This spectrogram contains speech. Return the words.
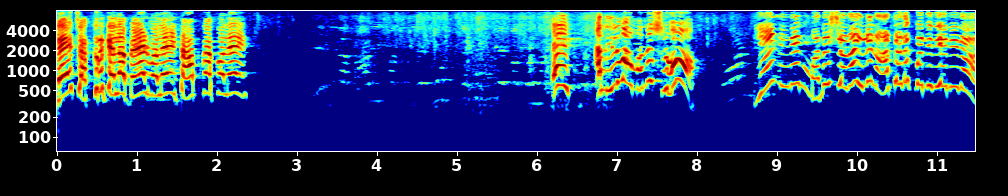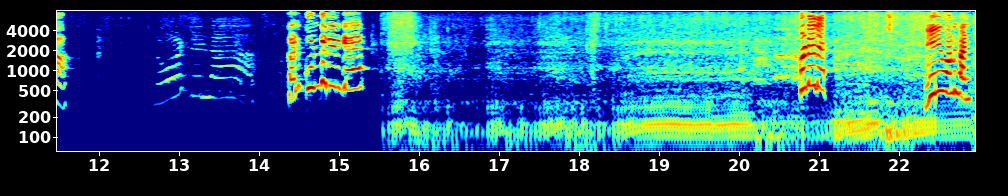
ಲೇ, ಚಕ್ರಕ್ಕೆಲ್ಲ ಬೇಡವಲೇ ಟಾಪ್ ಹಾಕೋಲೇ ಏಯ್! ಅಲ್ಲಿ ಇಲ್ವಾ ಮನುಷ್ಯರು ಏನ್ ನೀನೇನ್ ಮನುಷ್ಯನ? ಇಲ್ಲೇನ್ ಆಟ ಆಡಕ್ ಬಂದಿದ್ಯಾ ನೀನ? ಕಣ್ಕುಂಡು ನಿನ್ಗೆ? ಕೊಡಲೆ. ನೀ ಒಂದ್ ಗಂಟೆ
